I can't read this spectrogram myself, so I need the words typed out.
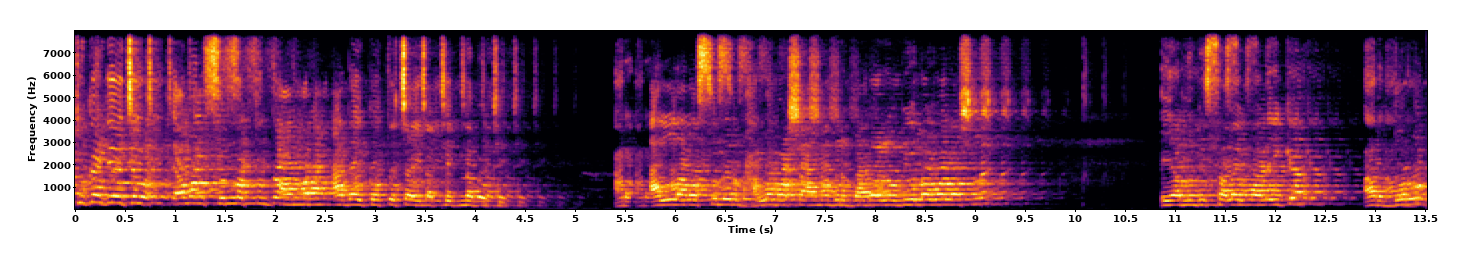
ঢুকে গিয়েছিল এমন সুন্নত কিন্তু আমরা আদায় করতে চাই না, ঠিক না ভাই? ঠিক। আর আল্লাহ রসুলের ভালোবাসা আমাদের বারো রবিউল আসলে। এই নবী সালাইম আলাইকা। আর দরুদ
